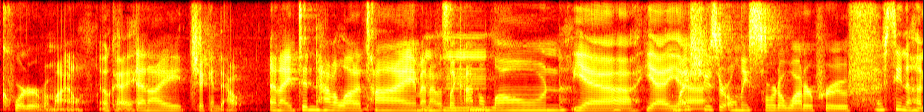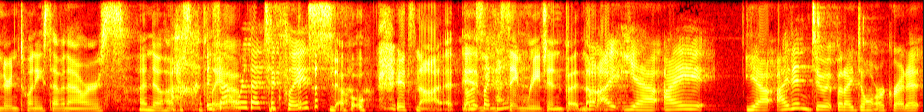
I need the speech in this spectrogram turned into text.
quarter of a mile. Okay. And I chickened out. And I didn't have a lot of time and I was like, I'm mm-hmm. alone. Yeah, yeah, yeah. My shoes are only sort of waterproof. I've seen 127 hours. I know how this can play Is that out. where that took place? no, it's not. I I was mean, like, I- same region, but not. But I yeah, I yeah, I didn't do it, but I don't regret it.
